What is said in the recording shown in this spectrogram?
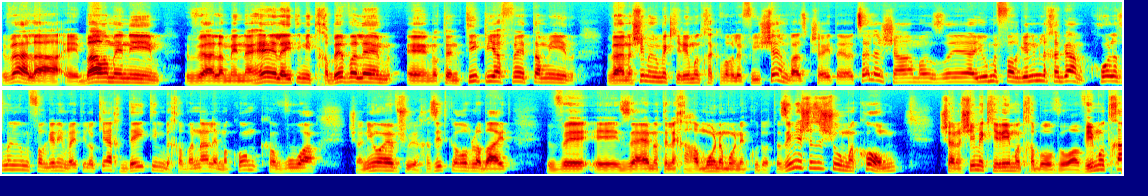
ועל הברמנים ועל המנהל, הייתי מתחבב עליהם, אה, נותן טיפ יפה תמיד ואנשים היו מכירים אותך כבר לפי שם ואז כשהיית יוצא לשם אז אה, היו מפרגנים לך גם, כל הזמן היו מפרגנים והייתי לוקח דייטים בכוונה למקום קבוע שאני אוהב שהוא יחסית קרוב לבית וזה היה נותן לך המון המון נקודות. אז אם יש איזשהו מקום שאנשים מכירים אותך בו ואוהבים אותך,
